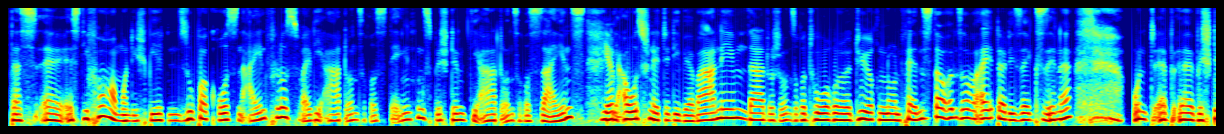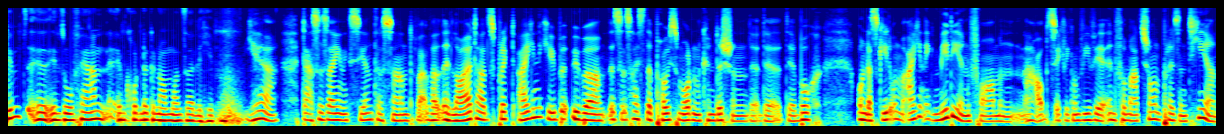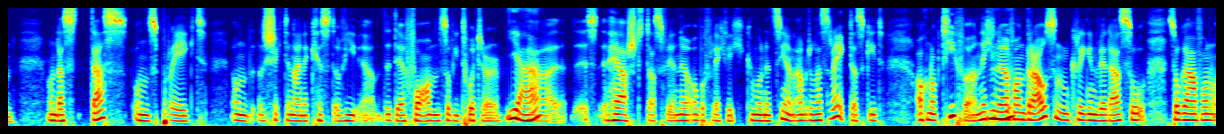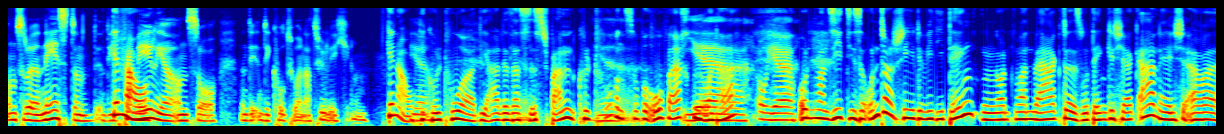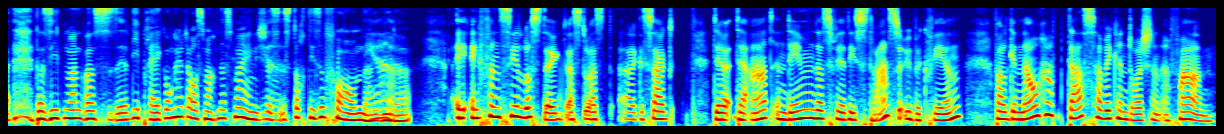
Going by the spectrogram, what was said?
das äh, ist die Form und die spielt einen super großen Einfluss, weil die Art unseres Denkens bestimmt die Art unseres Seins, Ja. die Ausschnitte, die wir wahrnehmen, da durch unsere Tore, Türen und Fenster und so weiter, die sechs Sinne und äh, bestimmt äh, insofern im Grunde genommen unser Leben. Ja, das ist eigentlich sehr interessant, weil, weil Leute spricht eigentlich über, über das heißt The Postmodern Condition, der, der, der Buch. Und das geht um eigentlich Medienformen hauptsächlich und wie wir Informationen präsentieren. Und dass das uns prägt und schickt in eine Kiste wie äh, der Form, so wie Twitter. Ja. Äh, es herrscht, dass wir nur oberflächlich kommunizieren. Aber du hast recht, das geht auch noch tiefer. Nicht nur Mhm. von draußen kriegen wir das, so, sogar von unseren Nächsten, die Genau. Familie und so. Und die, die Kultur natürlich. Genau, Ja. die Kultur, die alle, das Ja. ist spannend, Kulturen Ja. zu beobachten, oder? Yeah. Oh ja. Und man sieht diese Unterschiede, wie die denken und man merkt, äh, so denke ich ja gar nicht, aber da sieht man, was äh, die Prägung halt ausmacht. Das meine ich, es ist doch diese Form dann wieder. Ich, ich finde es sehr lustig, dass du hast äh, gesagt, der, der Art, in dem dass wir die Straße überqueren, weil genau hab, das habe ich in Deutschland erfahren.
